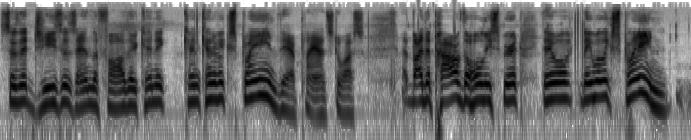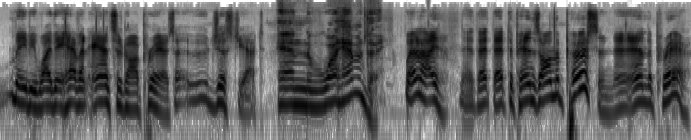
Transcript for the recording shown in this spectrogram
so that Jesus and the Father can can kind of explain their plans to us. By the power of the Holy Spirit, they will they will explain maybe why they haven't answered our prayers uh, just yet. And why haven't they? Well, I that that depends on the person and the prayer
